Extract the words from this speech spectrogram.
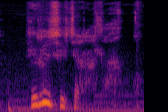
тэрэн шиг жаргал байхгүй.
